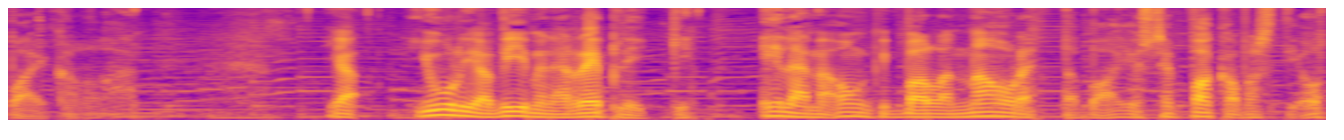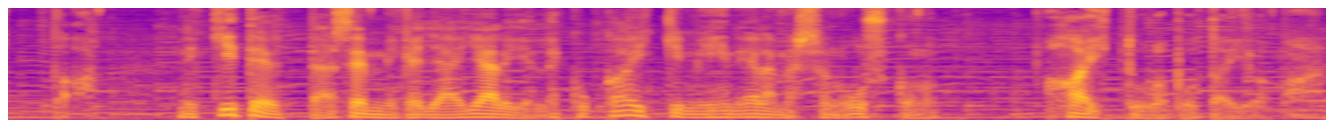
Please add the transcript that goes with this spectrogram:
paikallaan. Ja Julia viimeinen repliikki, elämä onkin vallan naurettavaa, jos se vakavasti ottaa, niin kiteyttää sen, mikä jää jäljelle, kun kaikki, mihin elämässä on uskonut, haihtuu lopulta ilmaan.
